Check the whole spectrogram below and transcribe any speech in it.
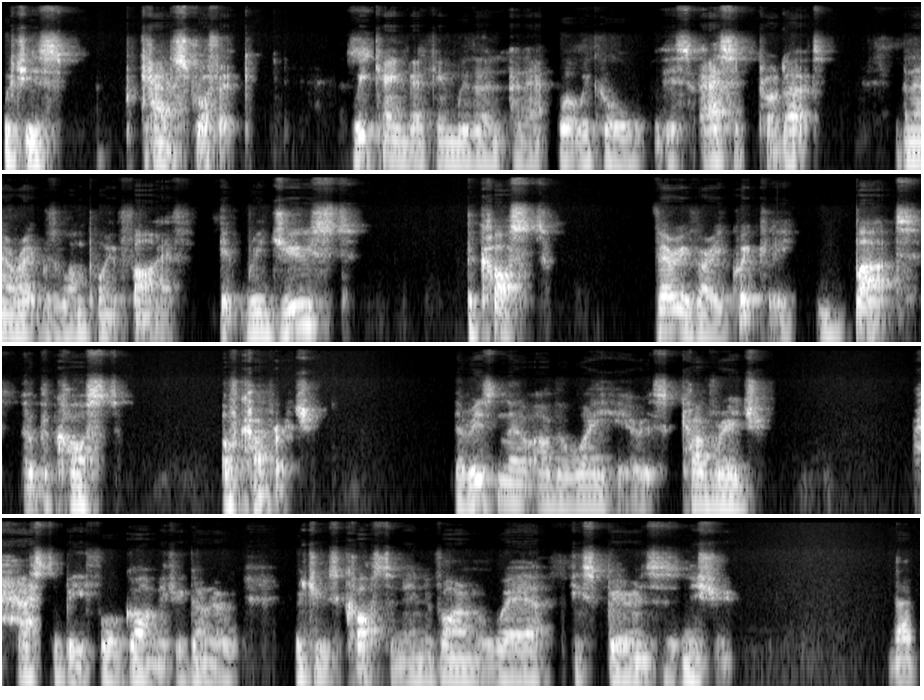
which is catastrophic. We came back in with an, an, what we call this acid product, and our rate was 1.5. It reduced the cost very, very quickly, but at the cost of coverage. There is no other way here. It's coverage has to be foregone if you're going to reduce cost in an environment where experience is an issue. That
